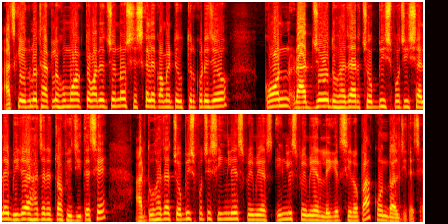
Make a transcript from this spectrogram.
আজকে এগুলো থাকল হোমওয়ার্ক তোমাদের জন্য। শেষকালে কমেন্টে উত্তর করে যেও। কোন রাজ্য দু হাজার চব্বিশ পঁচিশ সালে বিজয় হাজারে ট্রফি জিতেছে? আর দু হাজার চব্বিশ পঁচিশ ইংলিশ প্রিমিয়ার ইংলিশ প্রিমিয়ার লিগের শিরোপা কোন দল জিতেছে?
